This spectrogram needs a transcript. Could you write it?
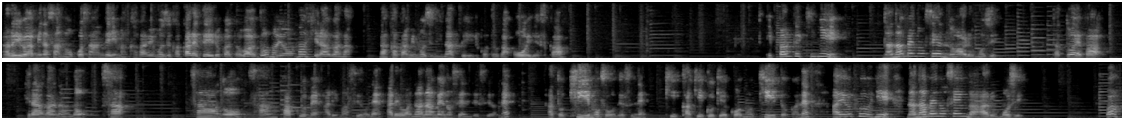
あるいは皆さんのお子さんで今鏡文字書かれている方はどのようなひらがなが鏡文字になっていることが多いですか？一般的に斜めの線のある文字例えばひらがなの「さ」「さ」の三画目ありますよねあれは斜めの線ですよねあと、木もそうですね。木、かきくけこの木とかね。ああいう風に斜めの線がある文字は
